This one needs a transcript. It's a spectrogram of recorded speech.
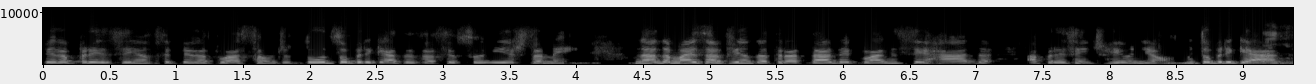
pela presença e pela atuação de todos. Obrigada às assessorias também. Nada mais havendo a tratar, declaro encerrada a presente reunião. Muito obrigada.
